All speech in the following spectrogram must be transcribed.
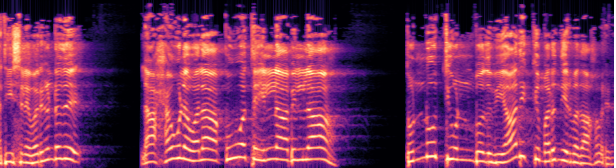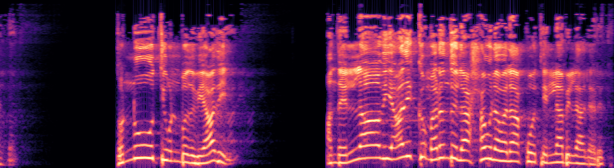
ஹதீஸில் வருகின்றது லா ஹவுல வலா இல்லா பில்லா தொண்ணூத்தி ஒன்பது வியாதிக்கு மருந்து என்பதாக வருகின்றது தொண்ணூத்தி ஒன்பது வியாதி. அந்த எல்லா வியாதிக்கும் மருந்து லா ஹவுல வலா கூவத்தை இல்லா பில்லால இருக்கு.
